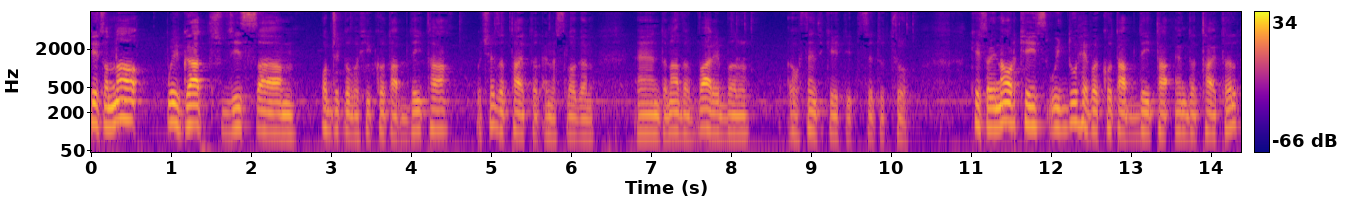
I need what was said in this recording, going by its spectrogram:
Okay, so now we've got this um, object over here called up data, which has a title and a slogan, and another variable authenticated set to true. Okay, so in our case, we do have a code up data and the title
